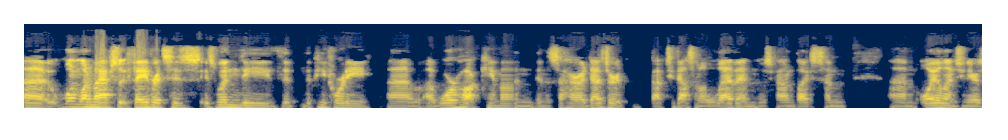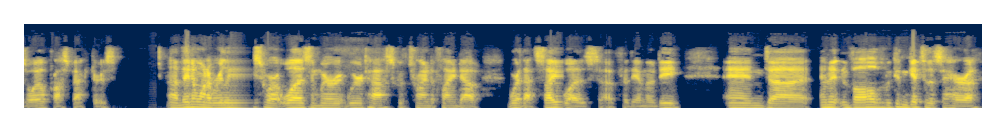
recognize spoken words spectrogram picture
uh, one one of my absolute favorites is is when the the, the P40 uh, Warhawk came up in, in, the Sahara Desert about 2011. It was found by some um, oil engineers, oil prospectors. Uh, they didn't want to release where it was, and we were we were tasked with trying to find out where that site was uh, for the MOD, and uh, and it involved we couldn't get to the Sahara,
